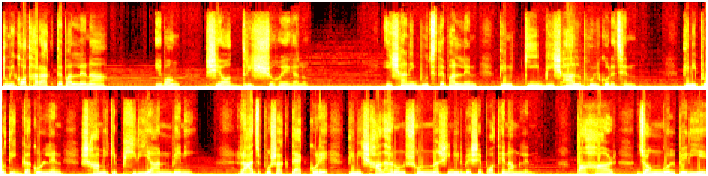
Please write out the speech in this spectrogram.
তুমি কথা রাখতে পারলে না। এবং সে অদৃশ্য হয়ে গেল। ঈশানী বুঝতে পারলেন তিনি কি বিশাল ভুল করেছেন। তিনি প্রতিজ্ঞা করলেন, স্বামীকে ফিরিয়ে আনবেনই। রাজপোশাক ত্যাগ করে তিনি সাধারণ সন্ন্যাসিনীর বেশে পথে নামলেন। পাহাড়, জঙ্গল পেরিয়ে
